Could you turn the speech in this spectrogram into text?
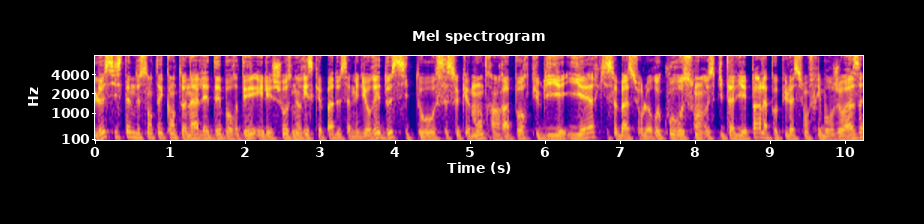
Le système de santé cantonal est débordé et les choses ne risquent pas de s'améliorer de sitôt. C'est ce que montre un rapport publié hier qui se base sur le recours aux soins hospitaliers par la population fribourgeoise.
